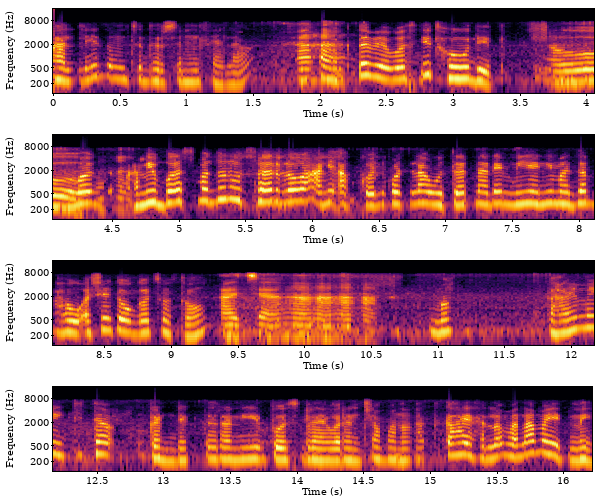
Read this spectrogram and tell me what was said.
आले तुमचं दर्शन घ्यायला. फक्त व्यवस्थित होऊ देत. हो मग आम्ही बस मधून उतरलो आणि अक्कलकोटला उतरणारे मी आणि माझा भाऊ असे दोघच होतो. अच्छा मग काय माहिती त्या कंडक्टर आणि बस ड्रायव्हरांच्या मनात? काय झालं? मला माहीत नाही.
